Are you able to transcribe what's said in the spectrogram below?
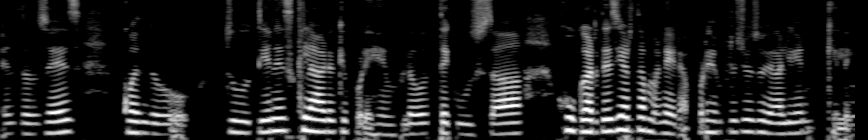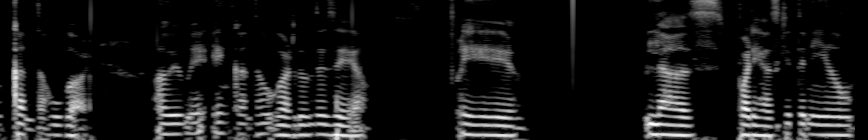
Entonces, cuando tú tienes claro que, por ejemplo, te gusta jugar de cierta manera, por ejemplo, yo soy alguien que le encanta jugar, a mí me encanta jugar donde sea. Eh, las parejas que he tenido,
